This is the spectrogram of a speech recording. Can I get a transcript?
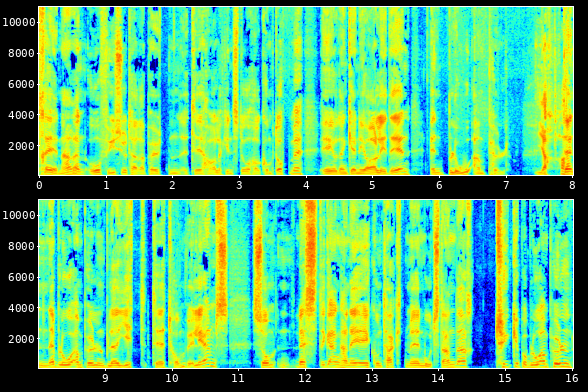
treneren og fysioterapeuten til Harlequins da har kommet opp med, er jo den geniale ideen en blodampull. Jaha. Denne blodampullen blir gitt til Tom Williams, som neste gang han er i kontakt med en motstander, tygger på blodampullen,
